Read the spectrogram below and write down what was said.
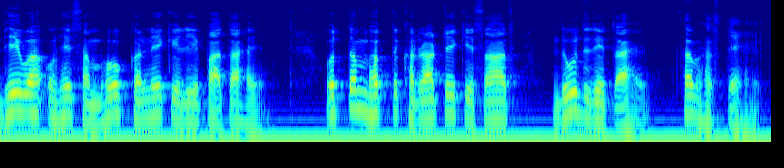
भी वह उन्हें संभोग करने के लिए पाता है। उत्तम भक्त खर्राटे के साथ दूध देता है। सब हँसते हैं।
